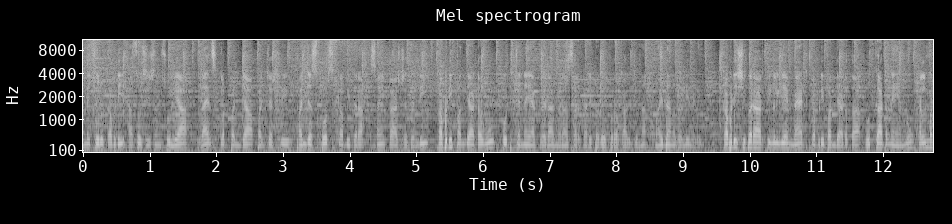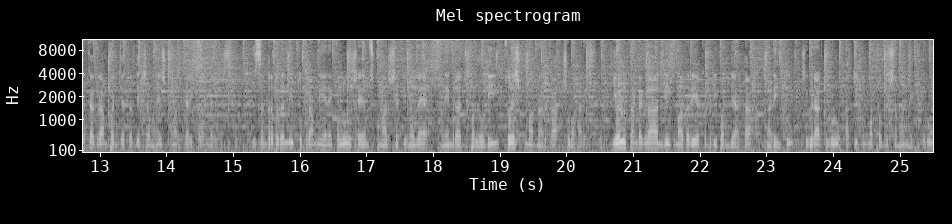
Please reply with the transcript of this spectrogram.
amateur kabaddi association Sullia lions club Panja, Panchashree, Panja sports club ಇದರ ಸಂಯುಕ್ತ ಆಶ್ರಯದಲ್ಲಿ ಕಬಡ್ಡಿ ಪಂದ್ಯಾಟವು ಕೋಟಿ ಚೆನ್ನಯ್ಯ ಕ್ರೀಡಾಂಗಣ ಸರ್ಕಾರಿ ಪದವಿ ಪೂರ್ವ ಕಾಲೇಜಿನ ಮೈದಾನದಲ್ಲಿ ನಡೆಯಿತು. ಕಬಡ್ಡಿ ಶಿಬಿರಾರ್ಥಿಗಳಿಗೆ ಮ್ಯಾಟ್ ಕಬಡ್ಡಿ ಪಂದ್ಯಾಟದ ಉದ್ಘಾಟನೆಯನ್ನು ಕಲ್ಮಡ್ಕ ಗ್ರಾಮ ಪಂಚಾಯತ್ ಅಧ್ಯಕ್ಷ ಮಹೇಶ್ ಕುಮಾರ್ ಕಾರ್ಯಕ್ರಮ ನೆರವೇರಿಸಿದರು. ಈ ಸಂದರ್ಭದಲ್ಲಿ ತುಕ್ರಾಮ್ ಏನೆಕಲು ಶ್ರೇಯಂಸ್ ಕುಮಾರ್ ಶೆಟ್ಟಿಮೂಲೆ, ನೇಮರಾಜ್ ಪಲ್ಲೋಡಿ, ಸುರೇಶ್ ಕುಮಾರ್ ನಾಟಕ ಶುಭ ಹಾರೈಸಿದರು. ಏಳು ತಂಡಗಳ ಲೀಗ್ ಮಾದರಿಯ ಕಬಡ್ಡಿ ಪಂದ್ಯಾಟ ನಡೆಯಿತು. ಶಿಬಿರಾರ್ಥಿಗಳು ಅತ್ಯುತ್ತಮ ಪ್ರದರ್ಶನ ನೀಡಿದರು.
